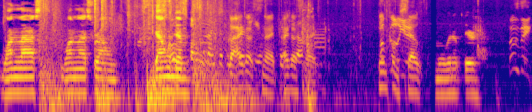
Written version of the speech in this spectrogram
One last, one last round. Downed him. Oh, oh, but I got sniped. I got sniped. Came from south. Moving up there. Moving.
